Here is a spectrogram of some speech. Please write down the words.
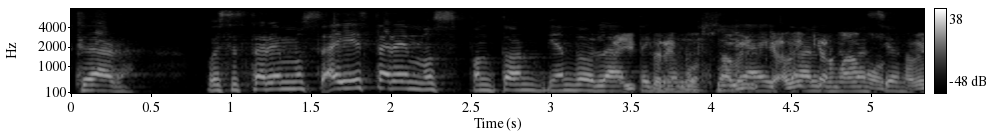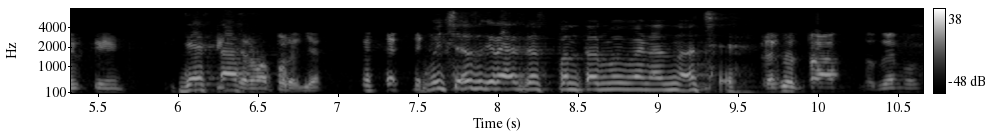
Claro. Pues estaremos, ahí estaremos, Pontón, viendo la tecnología y toda la innovación. A ver qué, ya está. por allá. Muchas gracias, Pontón. Muy buenas noches. Gracias, Pa. Nos vemos.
